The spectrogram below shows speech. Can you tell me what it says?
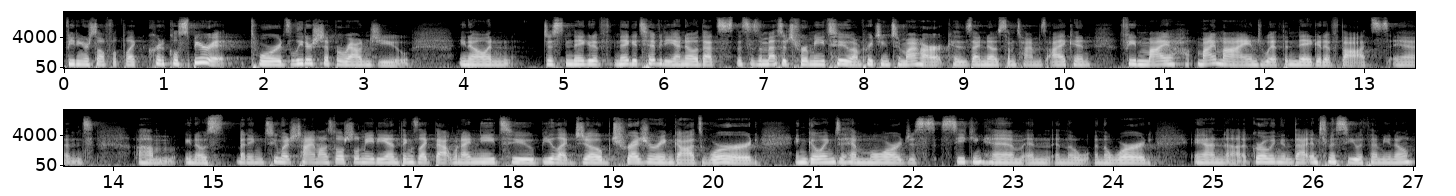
feeding yourself with like critical spirit towards leadership around you? You know, and just negative negativity. I know that's this is a message for me too. I'm preaching to my heart because I know sometimes I can feed my my mind with negative thoughts and um, you know spending too much time on social media and things like that when I need to be like Job, treasuring God's word and going to Him more, just seeking Him in, in the in the Word and uh, growing in that intimacy with Him. You know.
